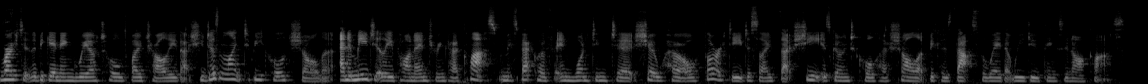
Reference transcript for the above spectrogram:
Right at the beginning, we are told by Charlie that she doesn't like to be called Charlotte, and immediately upon entering her class, Miss Beckworth, in wanting to show her authority, decides that she is going to call her Charlotte because that's the way that we do things in our class.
